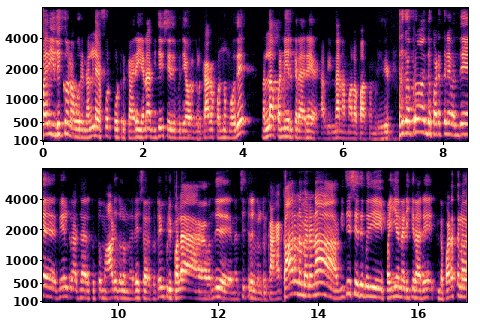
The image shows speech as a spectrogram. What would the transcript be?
மாதிரி இதுக்கும் நான் ஒரு நல்ல எஃபோர்ட் போட்டிருக்காரு. ஏன்னா விஜய் சேதுபதி அவர்களுக்காக பண்ணும்போது நல்லா பண்ணியிருக்கிறாரு அப்படின்னு தான் நம்மளால பார்க்க முடியுது. அதுக்கப்புறம் இந்த படத்துல வந்து வேல்ராஜா இருக்கட்டும் ஆடுகளம் நரேஷா இருக்கட்டும் இப்படி பல வந்து நட்சத்திரங்கள் இருக்காங்க. காரணம் என்னன்னா விஜய் சேதுபதி பையன் நடிக்கிறாரு. இந்த படத்துல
